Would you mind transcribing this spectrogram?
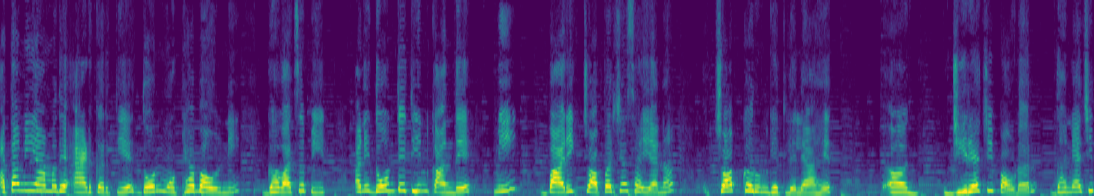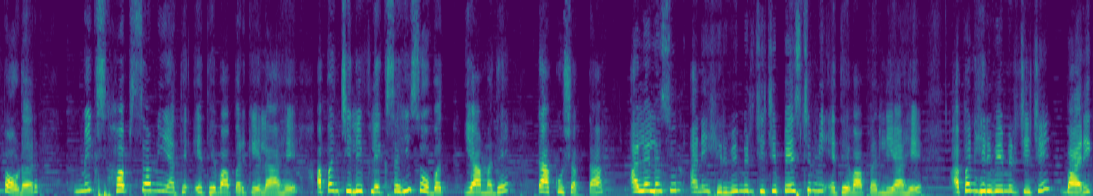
आता मी यामध्ये ॲड करते दोन मोठ्या बाउलनी गव्हाचं पीठ आणि दोन ते तीन कांदे मी बारीक चॉपरच्या साह्यानं चॉप करून घेतलेले आहेत. जिऱ्याची पावडर धन्याची पावडर मिक्स हब्सचा मी येथे येथे वापर केला आहे. आपण चिली फ्लेक्सही सोबत यामध्ये टाकू शकता. आलं लसूण आणि हिरवी मिरचीची पेस्ट मी येथे वापरली आहे. आपण हिरवी मिरचीचे बारीक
